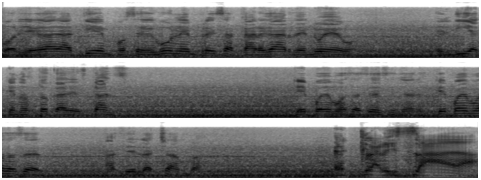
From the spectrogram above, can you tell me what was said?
por llegar a tiempo, según la empresa, cargar de nuevo el día que nos toca descanso. ¿Qué podemos hacer, señores? ¿Qué podemos hacer? Así es la chamba. Esclavizada.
